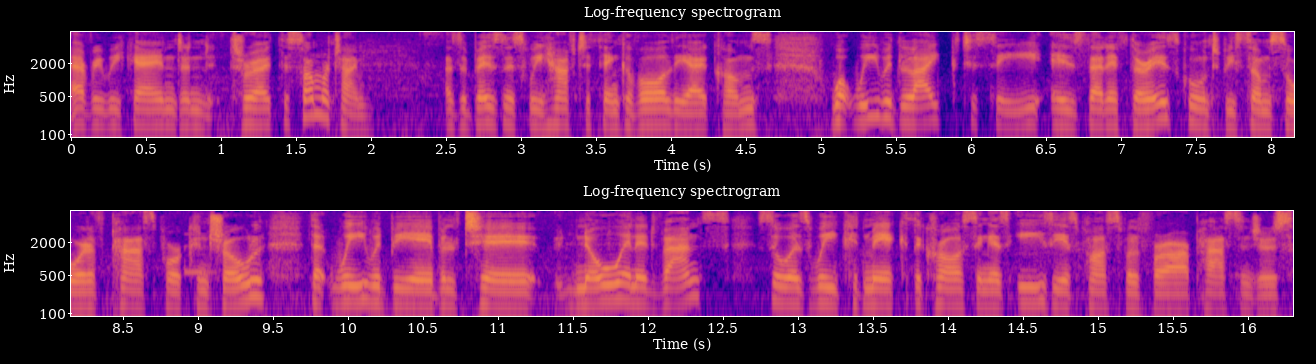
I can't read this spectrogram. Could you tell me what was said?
every weekend and throughout the summertime as a business, we have to think of all the outcomes. What we would like to see is that if there is going to be some sort of passport control, that we would be able to know in advance so as we could make the crossing as easy as possible for our passengers.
